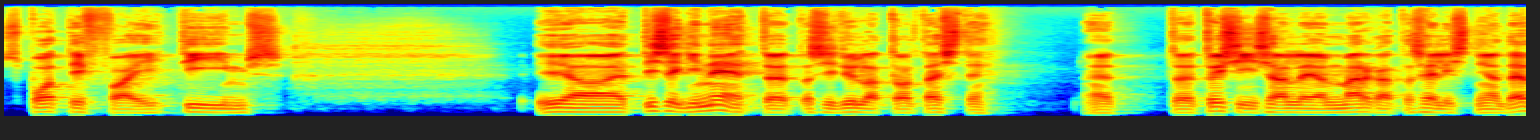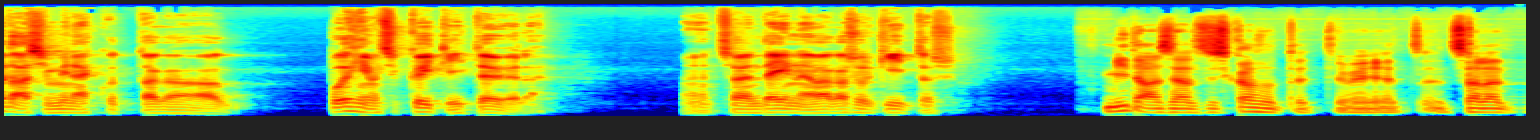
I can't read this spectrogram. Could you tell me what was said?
Spotify, Teams. ja et isegi need töötasid üllatavalt hästi. et äh, tõsi, seal ei olnud märgata sellist nii-öelda edasiminekut, aga põhimõtteliselt kõik jäid tööle. et see on teine väga suur kiitus mida seal siis kasutati või et, et sa oled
